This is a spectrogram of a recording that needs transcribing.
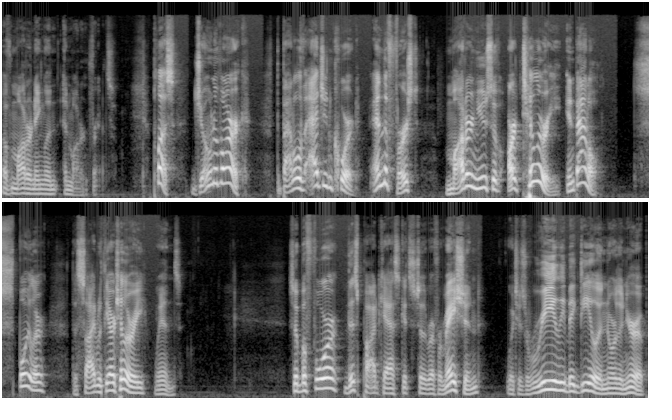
of modern England and modern France. Plus, Joan of Arc, the Battle of Agincourt, and the first modern use of artillery in battle. Spoiler, the side with the artillery wins. So before this podcast gets to the Reformation, which is a really big deal in Northern Europe,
